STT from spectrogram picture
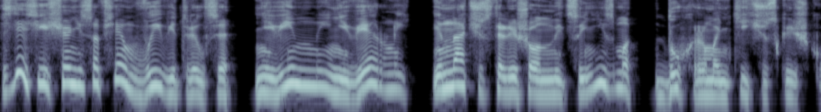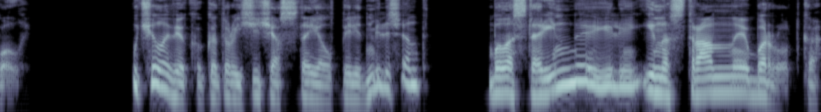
Здесь еще не совсем выветрился невинный, неверный и начисто лишенный цинизма дух романтической школы. У человека, который сейчас стоял перед Мелисент, была старинная или иностранная бородка.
